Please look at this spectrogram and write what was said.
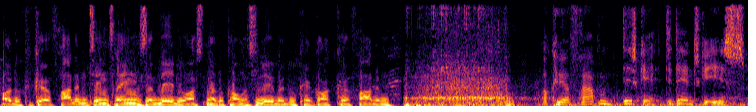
og du kan køre fra dem til en træning, så ved du også, når du kommer til løb, at du kan godt køre fra dem. Og køre fra dem, det skal det danske S.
